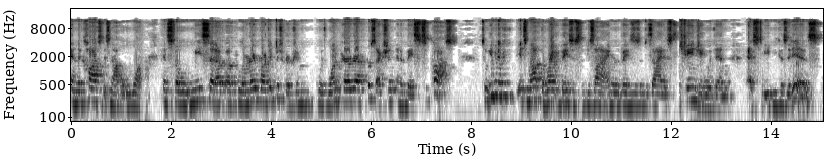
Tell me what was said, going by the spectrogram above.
and the cost is not what we want. And so we set up a preliminary project description with one paragraph per section and a basis of cost. So even if it's not the right basis of design or the basis of design is changing within SD because it is,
